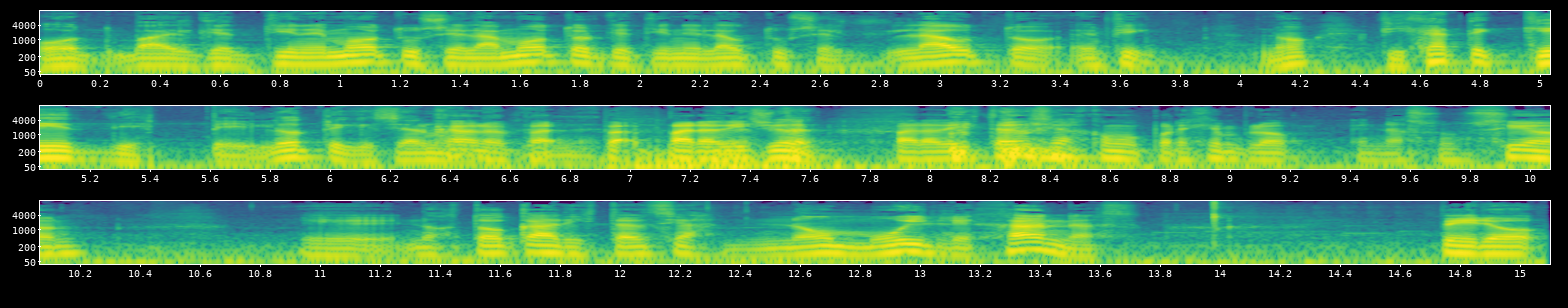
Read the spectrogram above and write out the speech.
O va, el que tiene moto use la moto, el que tiene el auto use el, auto, en fin. ¿no? Fíjate qué despelote que se arma. Claro, para, para distancias como por ejemplo en Asunción, eh, nos toca distancias no muy lejanas. Pero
